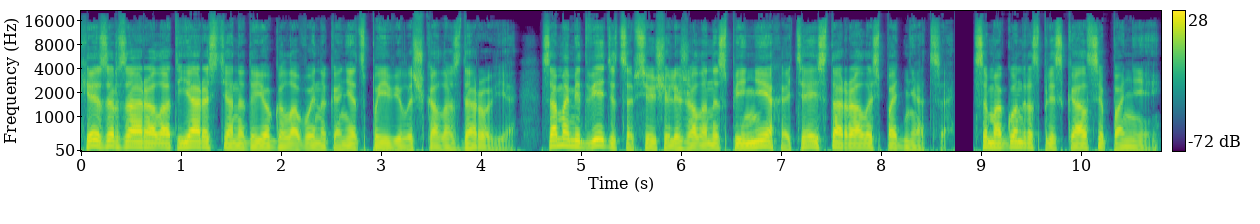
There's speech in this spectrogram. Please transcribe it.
Хезер заорала от ярости, а над ее головой наконец появилась шкала здоровья. Сама медведица все еще лежала на спине, хотя и старалась подняться. Самогон расплескался по ней.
